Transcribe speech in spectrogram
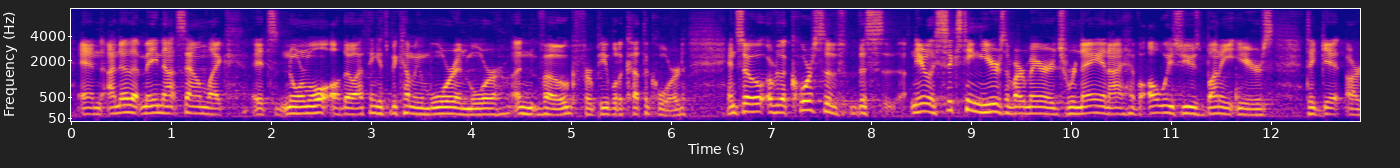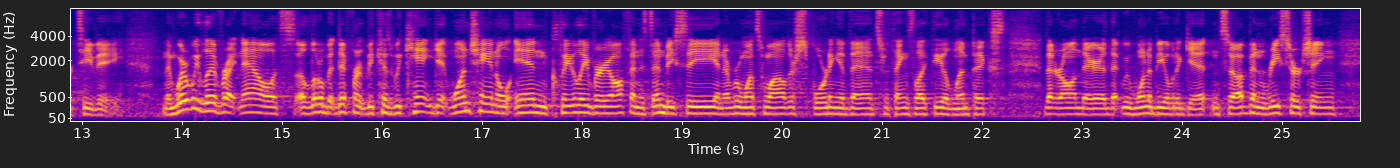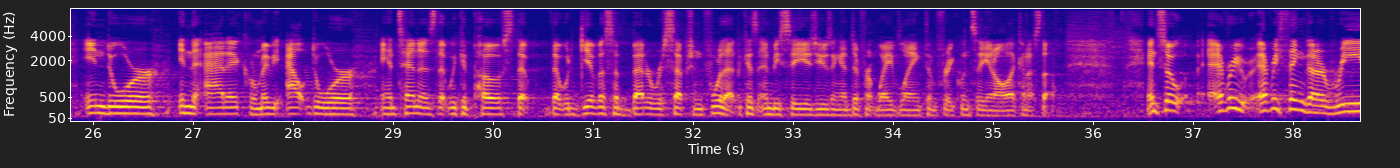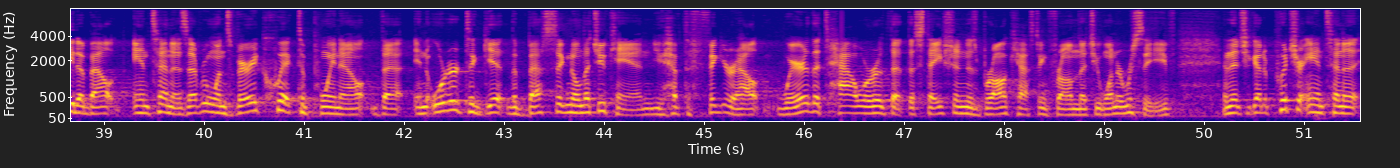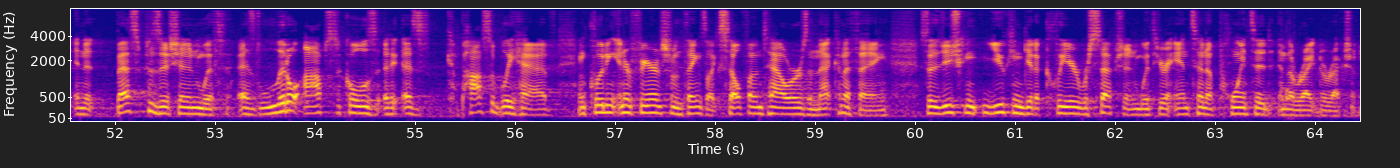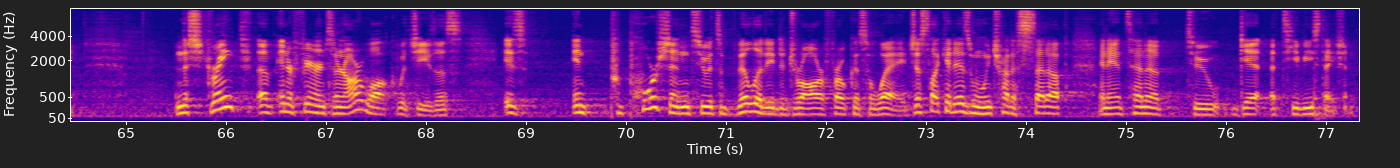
And I know that may not sound like it's normal, although I think it's becoming more and more in vogue for people to cut the cord. And so, over the course of this nearly 16 years of our marriage, Renee and I have always used bunny ears to get our TV. And where we live right now, it's a little bit different because we can't get one channel in clearly very often. It's NBC, and every once in a while there's sporting events or things like the Olympics that are on there that we want to be able to get. And so I've been researching indoor, in the attic, or maybe outdoor antennas that we could post that, that would give us a better reception for that because NBC is using a different wavelength and frequency and all that kind of stuff. And so every, everything that I read about antennas, everyone's very quick to point out that in order to get the best signal that you can, you have to figure out where the tower that the station is broadcasting from that you want to receive, and that you got to put your antenna in its best position with as little obstacles as can possibly have, including interference from things like cell phone towers and that kind of thing, so that you can, you can get a clear reception with your antenna pointed in the right direction. And the strength of interference in our walk with Jesus is in proportion to its ability to draw our focus away, just like it is when we try to set up an antenna to get a TV station.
